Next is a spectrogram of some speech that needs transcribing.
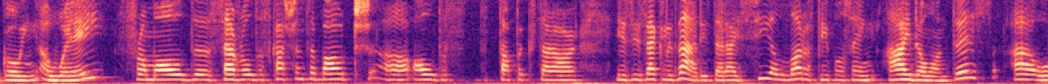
going away from all the several discussions about uh, all the, topics that are is exactly that is that I see a lot of people saying I don't want this uh, or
